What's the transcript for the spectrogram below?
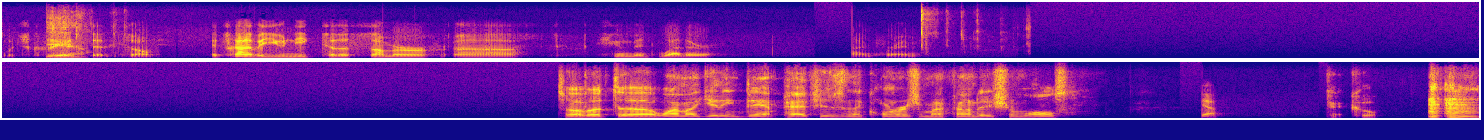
which creates it. So it's kind of a unique to the summer, uh, humid weather time frame. So about uh, why am I getting damp patches in the corners of my foundation walls? Yeah. Okay, cool.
